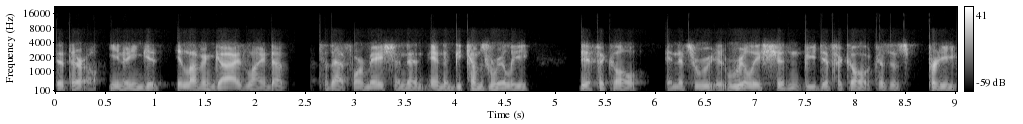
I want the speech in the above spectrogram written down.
that they're you know you can get 11 guys lined up to that formation and, and it becomes really difficult and it's re- it really shouldn't be difficult because it's pretty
